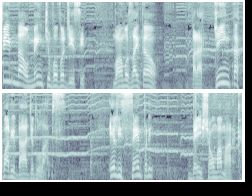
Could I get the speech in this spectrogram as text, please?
Finalmente o vovô disse: Vamos lá então. para a quinta qualidade do lápis. Ele sempre deixa uma marca.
